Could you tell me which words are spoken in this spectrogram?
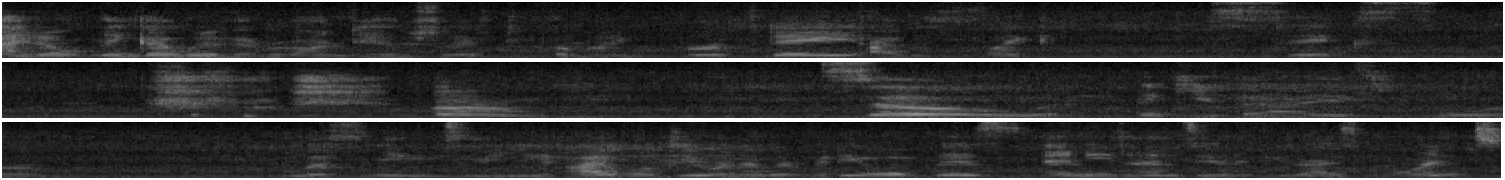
I don't think I would have ever gotten Taylor Swift for my birthday. I was like six. um. So thank you guys for listening to me. I will do another video of this anytime soon if you guys want.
